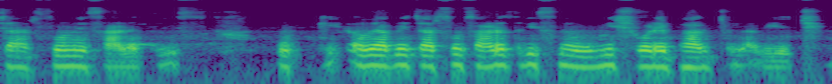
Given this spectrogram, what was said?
ચારસો ને સાડત્રીસ. ઓકે, હવે આપણે ચારસો સાડત્રીસને ઓગણીસ વડે ભાગ ચલાવીએ છીએ.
